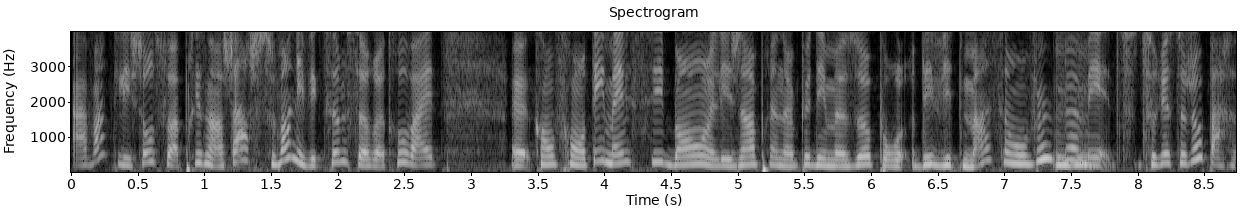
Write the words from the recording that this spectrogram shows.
avant que les choses soient prises en charge, souvent les victimes se retrouvent à être euh, confrontées, même si bon, les gens prennent un peu des mesures pour d'évitement, si on veut, là, mais tu, tu risques toujours par,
